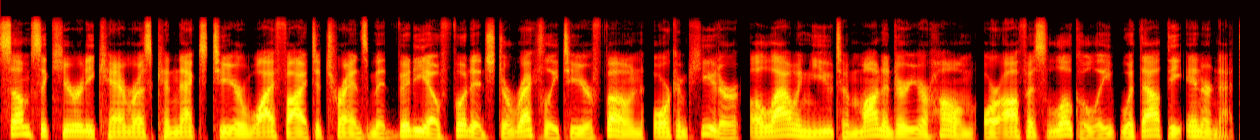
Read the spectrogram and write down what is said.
Some security cameras connect to your Wi-Fi to transmit video footage directly to your phone or computer, allowing you to monitor your home or office locally without the internet.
